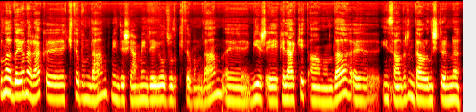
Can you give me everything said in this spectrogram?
buna dayanarak, eee, kitabımdan, Mendereshan Mendera'ya Yolculuk kitabımdan, eee, bir, eee, felaket anında, eee, insanların davranışlarını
